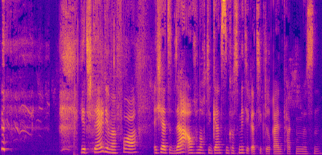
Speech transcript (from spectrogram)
Jetzt stell dir mal vor, ich hätte da auch noch die ganzen Kosmetikartikel reinpacken müssen.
